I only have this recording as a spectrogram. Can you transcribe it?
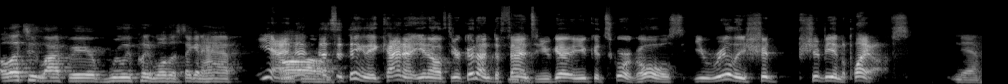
Alexi Lafreniere really played well the second half. Yeah, and that, um, that's the thing. They kind of, you know, if you're good on defense yeah. and you get and you could score goals, you really should should be in the playoffs. Yeah,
